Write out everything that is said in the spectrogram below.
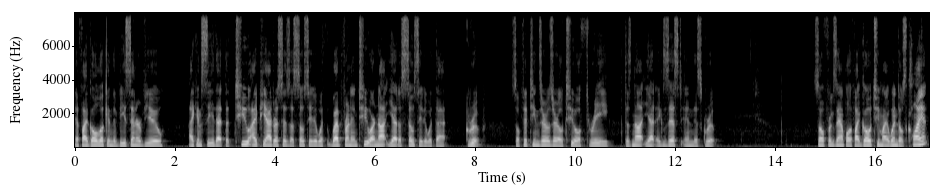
If I go look in the vCenter view, I can see that the two IP addresses associated with Web Front-End 2 are not yet associated with that group. So 15.0.0.203 does not yet exist in this group. So for example, if I go to my Windows client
